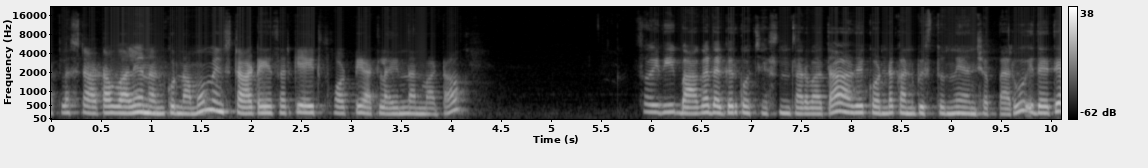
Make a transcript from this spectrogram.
అట్లా స్టార్ట్ అవ్వాలి అని అనుకున్నాము. మేము స్టార్ట్ అయ్యేసరికి ఎయిట్ ఫార్టీ అట్లా అయిందనమాట సో ఇది బాగా దగ్గరకు వచ్చేసిన తర్వాత అదే కొండ కనిపిస్తుంది అని చెప్పారు. ఇదైతే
